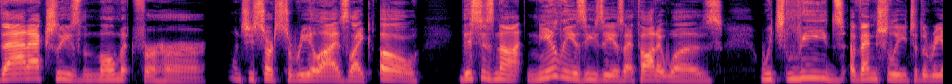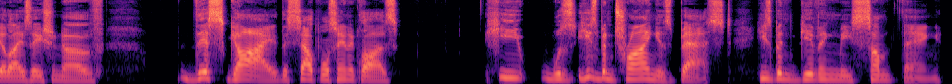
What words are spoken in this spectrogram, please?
That actually is the moment for her when she starts to realize like oh this is not nearly as easy as i thought it was which leads eventually to the realization of this guy the south pole santa claus he was he's been trying his best. He's been giving me something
